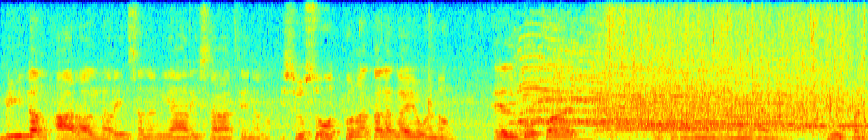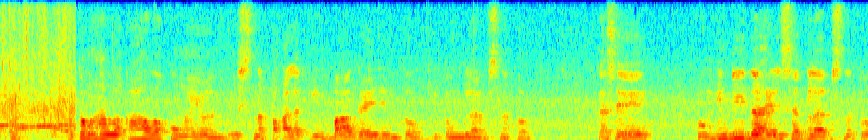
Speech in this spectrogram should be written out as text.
bilang aral na rin sa nangyari sa atin. Ano. Isusuot ko na talaga yung ano, elbow pad Itong hawak-hawak ko ngayon is napakalaking bagay din to, itong gloves na to. Kasi kung hindi dahil sa gloves na to,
